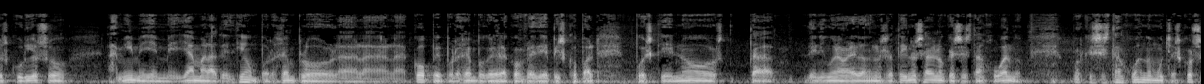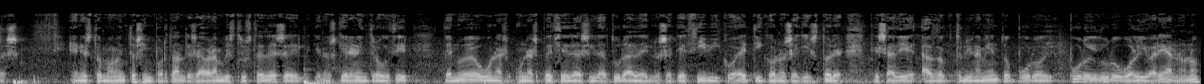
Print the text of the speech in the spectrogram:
es curioso a mí me, llama la atención, por ejemplo, la, la, COPE, por ejemplo, que es la Conferencia Episcopal, pues que no está de ninguna manera dando nuestra y no saben lo que se están jugando, porque se están jugando muchas cosas en estos momentos importantes. Habrán visto ustedes eh, que nos quieren introducir de nuevo una, una especie de asignatura de no sé qué cívico, ético, no sé qué historia, que es adi- adoctrinamiento puro puro y duro bolivariano, ¿no?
